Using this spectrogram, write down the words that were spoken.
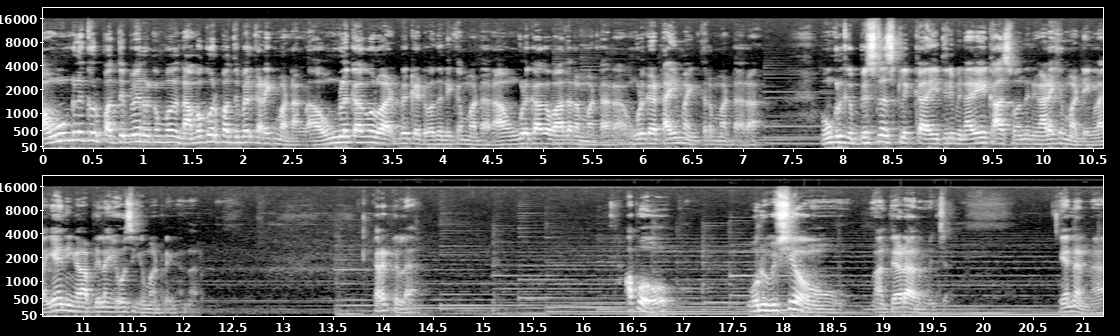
அவங்களுக்கு ஒரு பத்து பேர் இருக்கும்போது நமக்கு ஒரு பத்து பேர் கிடைக்க மாட்டாங்களா? அவங்களுக்காக ஒரு அட்வொகேட் வந்து நிற்க மாட்டாரா? அவங்களுக்காக வாதிட மாட்டாரா? உங்களுக்காக டைம் வாங்கி தர மாட்டாரா? உங்களுக்கு பிஸ்னஸ் கிளிக் ஆகி திருப்பி நிறைய காசு வந்து நீங்கள் அடைக்க மாட்டீங்களா? ஏன் நீங்கள் அப்படிலாம் யோசிக்க மாட்டீங்கன்னார். கரெக்ட் இல்லை? அப்போது ஒரு விஷயம் நான் தேட ஆரம்பித்தேன் என்னென்னா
